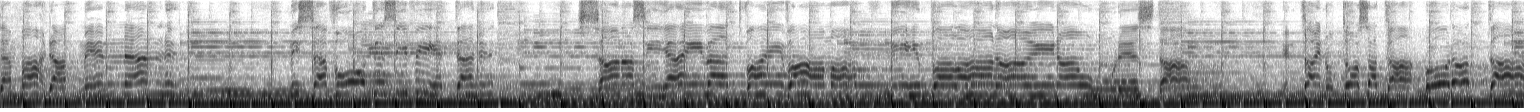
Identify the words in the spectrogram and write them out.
Missä mahdat mennä nyt? Missä vuotesi viettänyt? Sanasi jäivät vaivaamaan, niihin palaan aina uudestaan. En tainnut osata odottaa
